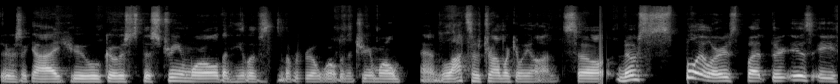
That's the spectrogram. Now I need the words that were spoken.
There's a guy who goes to this dream world and he lives in the real world in the dream world, and lots of drama going on. So, no spoilers, but there is a,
